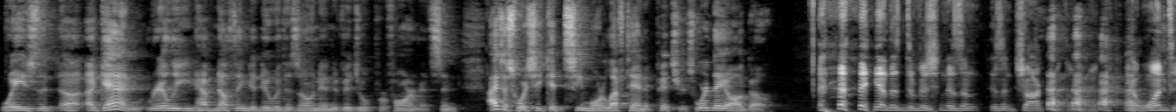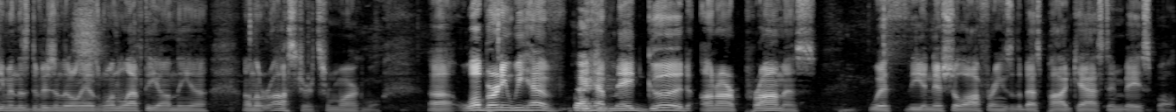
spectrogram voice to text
ways that, uh, again, really have nothing to do with his own individual performance. And I just wish he could see more left-handed pitchers. Where'd they all go? yeah, this division isn't isn't chocked with them. I got one team in this division that only has one lefty on the uh, on the roster. It's remarkable. Uh, well, Bernie, we have Thank we you. have made good on our promise with the initial offerings of the best podcast in baseball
